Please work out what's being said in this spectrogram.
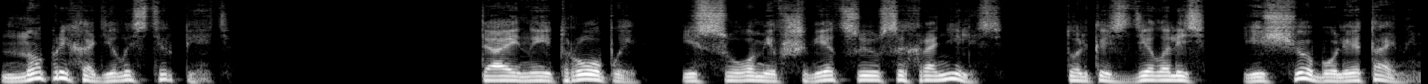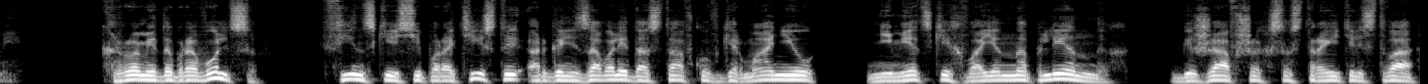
но приходилось терпеть. Тайные тропы из Суоми в Швецию сохранились, только сделались еще более тайными. Кроме добровольцев, финские сепаратисты организовали доставку в Германию немецких военнопленных, бежавших со строительства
